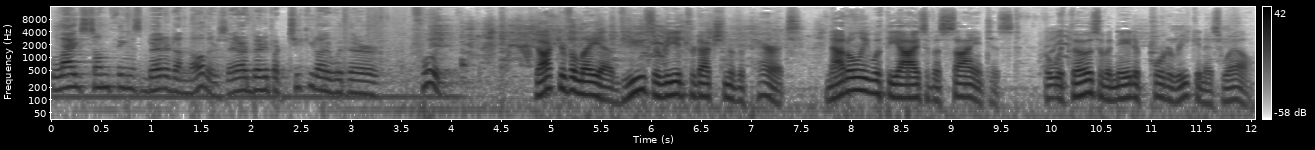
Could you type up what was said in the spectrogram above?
like some things better than others. They are very particular with their food. Dr. Vilella views the reintroduction of the parrots not only with the eyes of a scientist, but with those of a native Puerto Rican as well.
